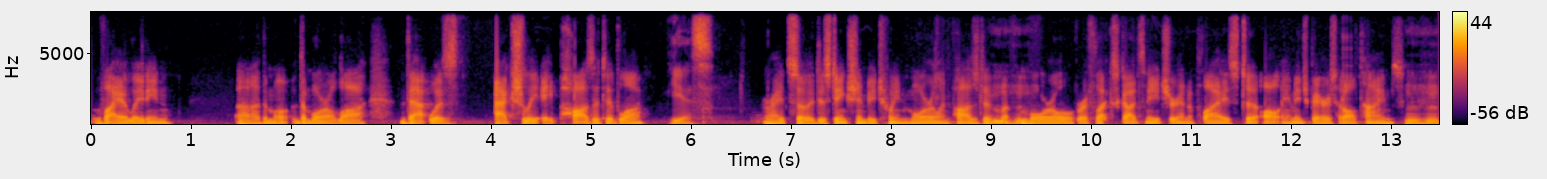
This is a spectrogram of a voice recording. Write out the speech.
violating uh, the mo- the moral law that was actually a positive law. Yes. Right. So the distinction between moral and positive. Mm-hmm. Moral reflects God's nature and applies to all image bearers at all times. Mm-hmm.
